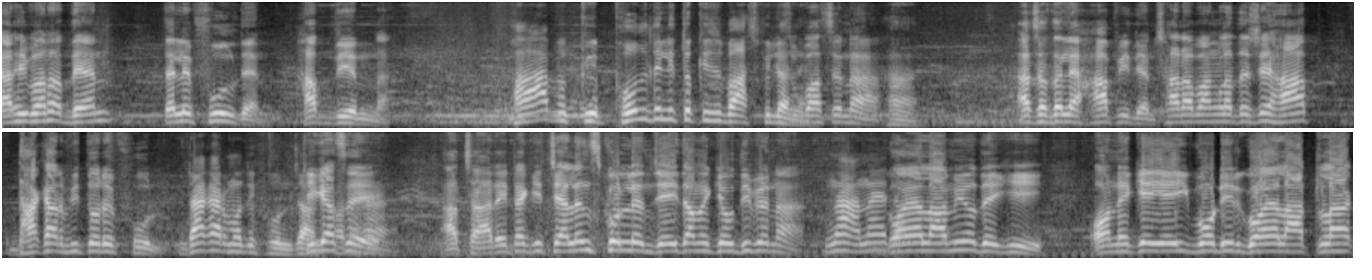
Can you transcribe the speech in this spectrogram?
গাড়ি ভাড়া দেন তাহলে ফুল দেন হাফ দিয়েন না। হাফ ফুল দিলি তো কিছু বাস পিল কিছু বাঁচে না। হ্যাঁ। আচ্ছা তাহলে হাফই দেন। সারা বাংলাদেশে হাফ ঢাকার ভিতরে ফুল। ঢাকার মধ্যে ফুল ঠিক আছে? হ্যাঁ। আচ্ছা আর এটা কি চ্যালেঞ্জ করলেন যে এই দামে কেউ দিবে না? না না গয়াল আমিও দেখি। অনেকেই এই বডির গয়াল আট লাখ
